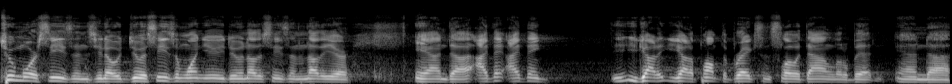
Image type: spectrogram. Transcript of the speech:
two more seasons. You know, do a season one year, you do another season another year, and uh, I think I think you got to you got to pump the brakes and slow it down a little bit. And uh,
